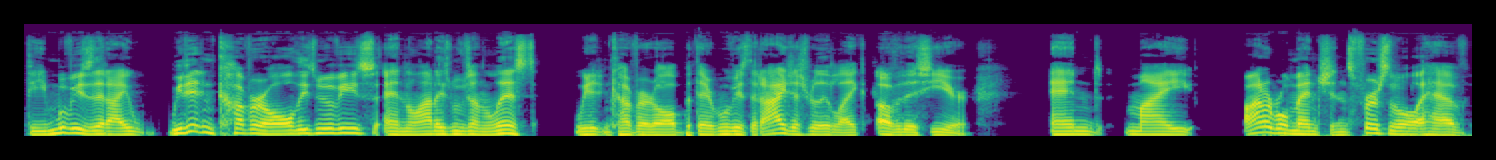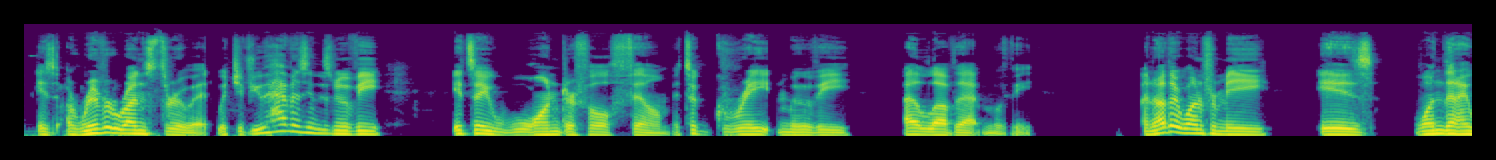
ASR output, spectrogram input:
the movies that I we didn't cover all these movies, and a lot of these movies on the list we didn't cover at all, but they're movies that I just really like of this year. And my honorable mentions, first of all, I have is A River Runs Through It, which if you haven't seen this movie, it's a wonderful film. It's a great movie. I love that movie. Another one for me is one that I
